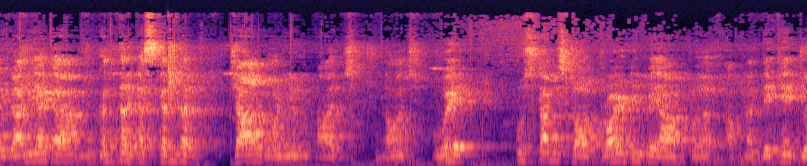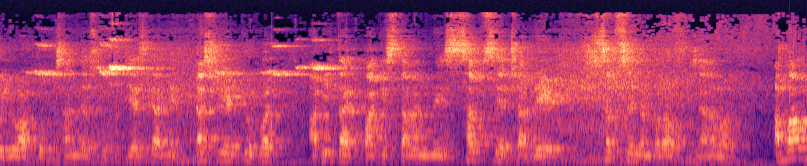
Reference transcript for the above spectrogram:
रिगालिया का मुकद्दर का सिकंदर चार वॉल्यूम आज लॉन्च हुए। उसका भी स्टॉक प्रायोरिटी पे आप, अपना देखें, जो जो आपको पसंद है उसको परचेज कर लें बेस्ट रेट के ऊपर अभी तक पाकिस्तान में सबसे अच्छा रेट सबसे नंबर ऑफ़ ज़्यादा about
